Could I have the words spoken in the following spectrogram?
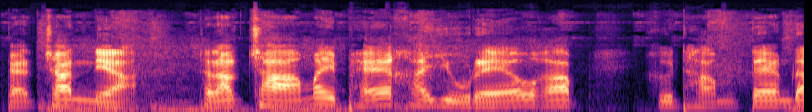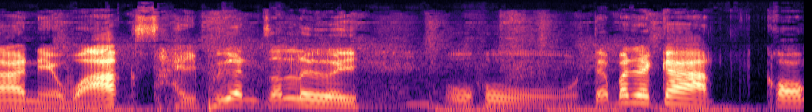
แพชชั่นเนี่ยธนัชชาไม่แพ้ใครอยู่แล้วครับคือทำแต้มได้เนี่ยวักใส่เพื่อนซะเลยโอ้โหแต่บรรยากาศของ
